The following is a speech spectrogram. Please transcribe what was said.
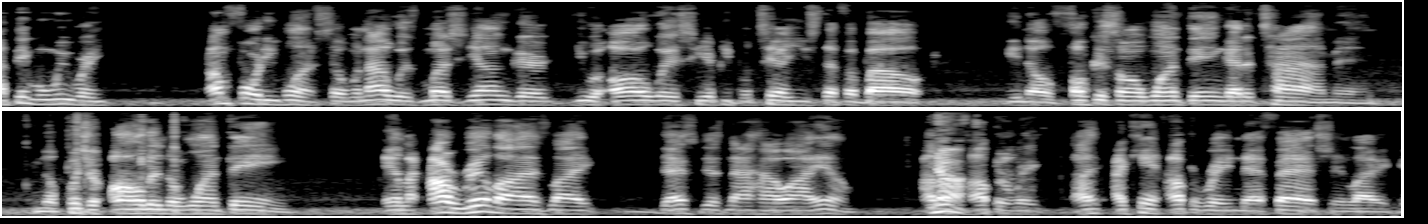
I think when we were, I'm 41. So when I was much younger, you would always hear people tell you stuff about, you know, focus on one thing at a time, and you know, put your all into one thing. And like I realized, like that's just not how I am. I don't operate. I, I can't operate in that fashion. Like,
